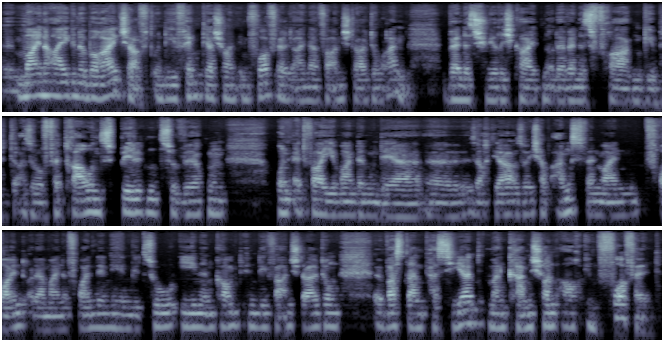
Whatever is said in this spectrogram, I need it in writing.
äh, meine eigene Bereitschaft und die fängt ja schon im Vorfeld einer Veranstaltung an, wenn es Schwierigkeiten oder wenn es Fragen gibt, also vertrauensbildend zu wirken und etwa jemandem, der äh, sagt, ja, also ich habe Angst, wenn mein Freund oder meine Freundin irgendwie zu Ihnen kommt in die Veranstaltung, äh, was dann passiert. Man kann schon auch im Vorfeld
